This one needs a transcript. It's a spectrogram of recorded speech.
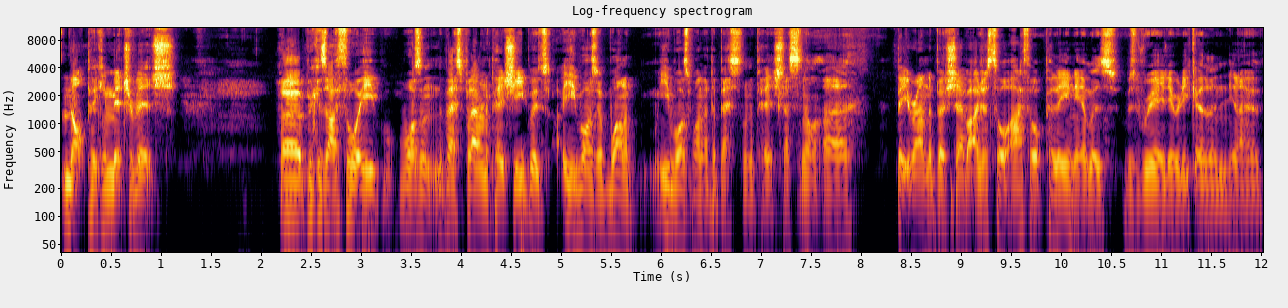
not picking Mitrovic uh, because I thought he wasn't the best player on the pitch. He was he was a one he was one of the best on the pitch. Let's not uh, beat around the bush there. But I just thought I thought Palhinha was was really really good and you know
